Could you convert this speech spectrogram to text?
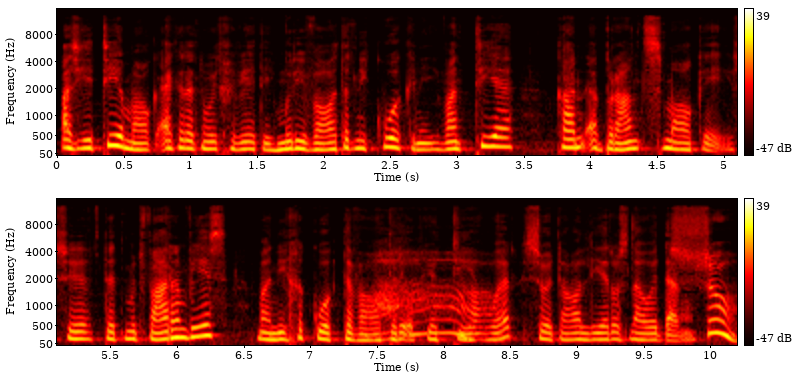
as jy tee maak, ek het dit nooit geweet nie, moet die water nie kook nie, want tee kan 'n brandsmaak hê. So dit moet warm wees, maar nie gekookte water ah. op jou tee ah. hoor. So daar leer ons nou 'n ding. So.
